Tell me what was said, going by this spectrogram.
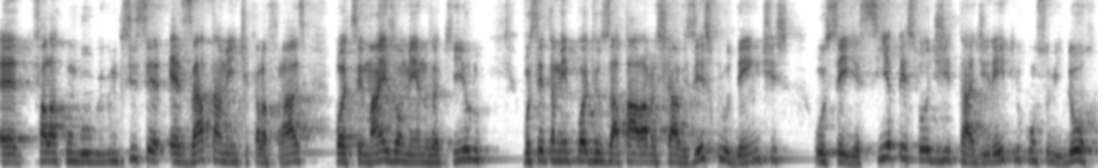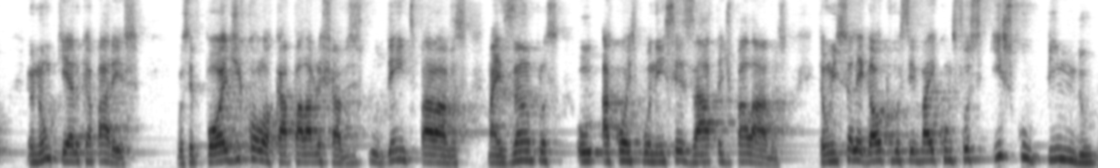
é, falar com o Google, não precisa ser exatamente aquela frase, pode ser mais ou menos aquilo. Você também pode usar palavras-chave excludentes, ou seja, se a pessoa digitar direito do consumidor, eu não quero que apareça. Você pode colocar palavras-chave excludentes, palavras mais amplas ou a correspondência exata de palavras. Então, isso é legal que você vai como se fosse esculpindo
